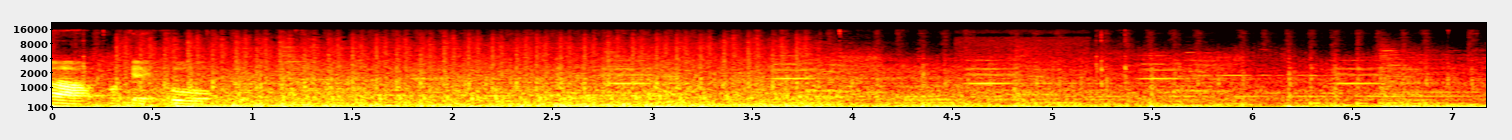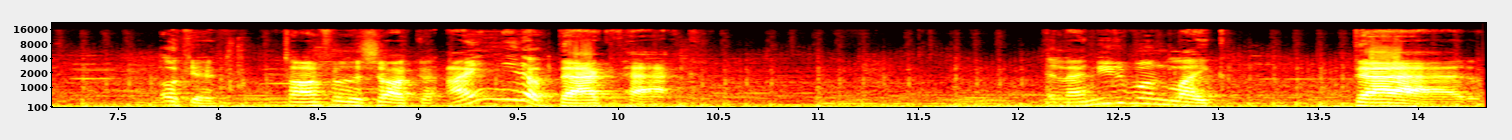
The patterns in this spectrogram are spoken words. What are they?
Oh, okay, cool. Okay, time for the shotgun. I need a backpack. And I need one, like, bad.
